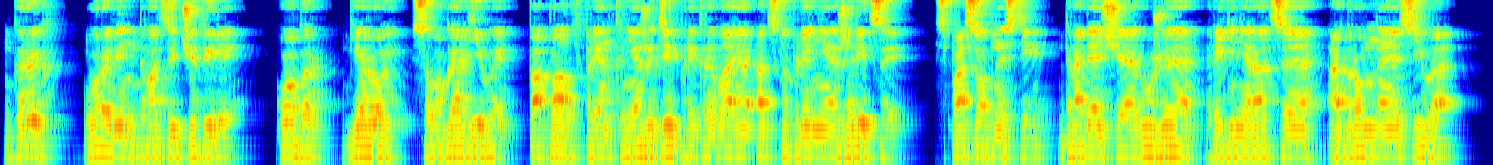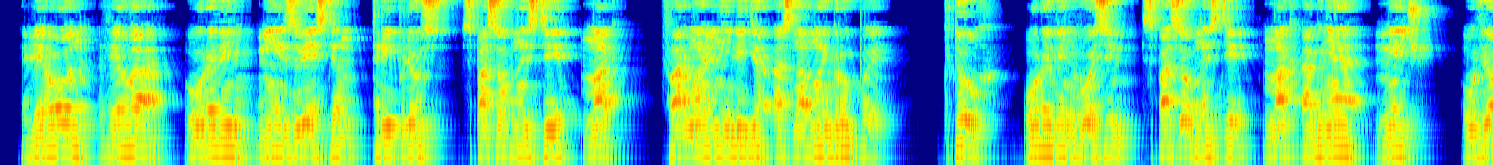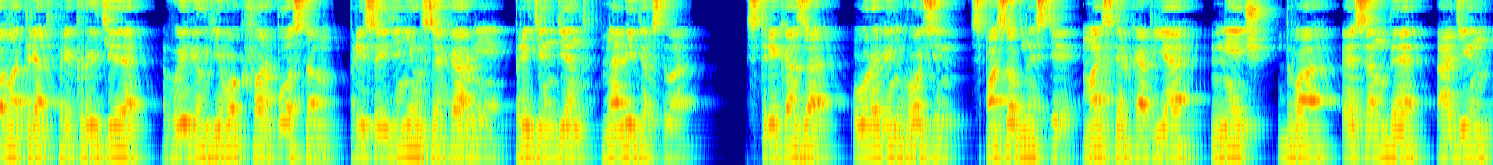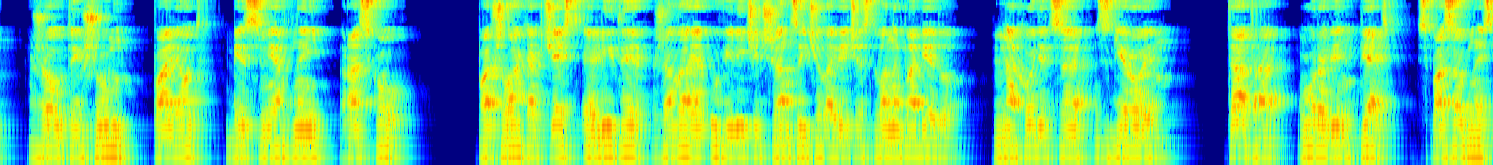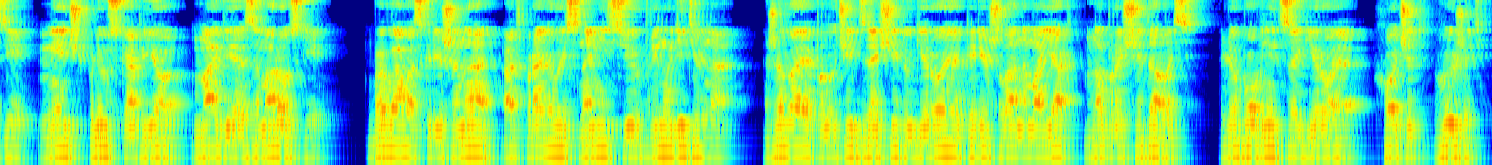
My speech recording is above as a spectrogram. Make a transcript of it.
Грых, уровень 24. Огр, герой, слуга Дивы, попал в плен к нежити, прикрывая отступление жрицы. Способности, дробящее оружие, регенерация, огромная сила. Леон Вела, уровень неизвестен, 3+, способности, маг, формальный лидер основной группы. Ктулх, уровень 8, способности, маг огня, меч, Увел отряд в прикрытие, вывел его к форпостам, присоединился к армии, претендент на лидерство. Стрекоза, уровень 8, способности, мастер копья, меч 2, СМД 1, желтый шум, полет, бессмертный, раскол. Пошла как часть элиты, желая увеличить шансы человечества на победу. Находится с героем. Татра, уровень 5, Способности «Меч плюс копье», «Магия заморозки». Была воскрешена, отправилась на миссию принудительно. Желая получить защиту героя, перешла на маяк, но просчиталась. Любовница героя, хочет выжить.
